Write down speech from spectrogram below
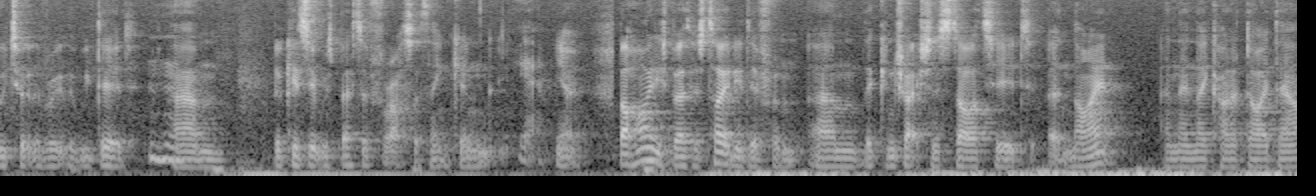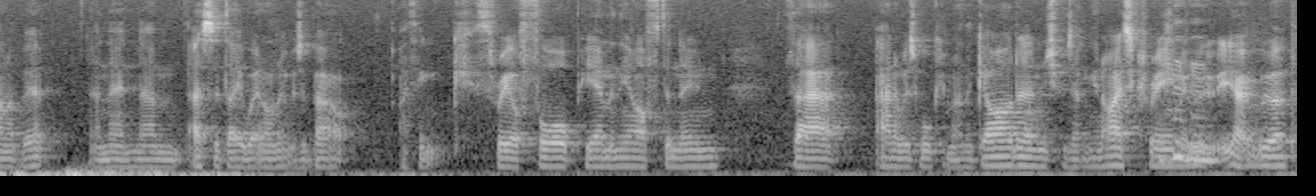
we took the route that we did Mhm. um, because it was better for us, I think. And Yeah. you know, but Heidi's birth was totally different. Um, the contractions started at night, and then they kind of died down a bit, and then um, as the day went on, it was about I think three or four p.m. in the afternoon that Anna was walking around the garden. She was having an ice cream. and we, you know, we were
